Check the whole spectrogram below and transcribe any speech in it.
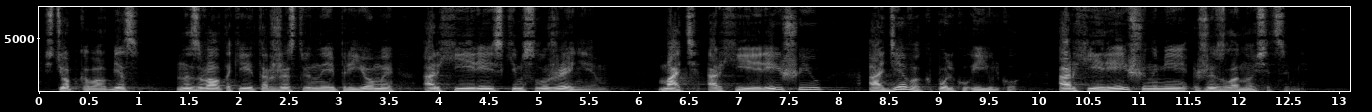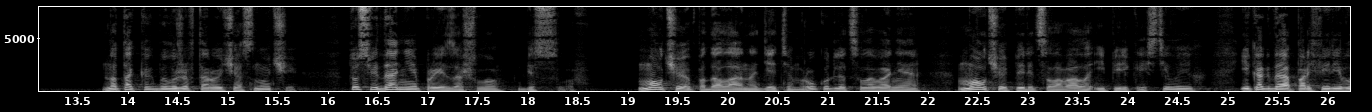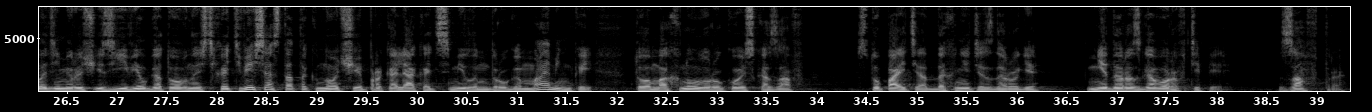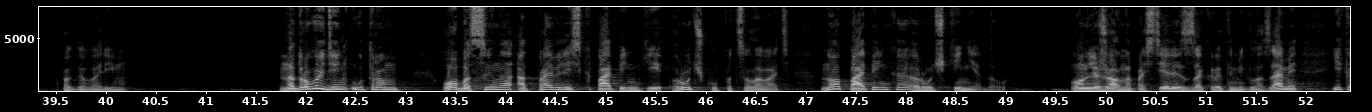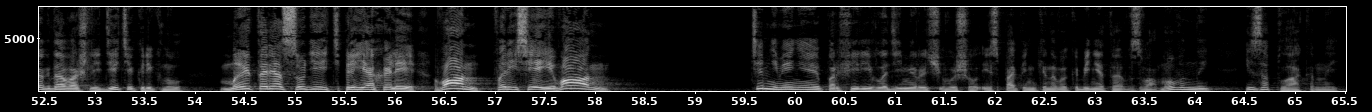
Степка Волбес называл такие торжественные приемы архиерейским служением. Мать архиерейшую, а девок, Польку и Юльку, архиерейшинами жезлоносицами. Но так как был уже второй час ночи, то свидание произошло без слов. Молча подала она детям руку для целования, молча перецеловала и перекрестила их, и когда Порфирий Владимирович изъявил готовность хоть весь остаток ночи прокалякать с милым другом маменькой, то махнула рукой, сказав, «Ступайте, отдохните с дороги, не до разговоров теперь, завтра поговорим». На другой день утром Оба сына отправились к папеньке ручку поцеловать, но папенька ручки не дал. Он лежал на постели с закрытыми глазами, и когда вошли дети, крикнул «Мытаря судить приехали! Вон, фарисеи, вон!» Тем не менее, Порфирий Владимирович вышел из папенькиного кабинета взволнованный и заплаканный,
